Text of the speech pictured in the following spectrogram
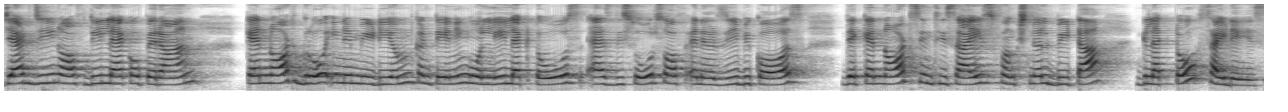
Z gene of the lac operon can not grow in a medium containing only lactose as the source of energy because they can not synthesize functional beta galactosidase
